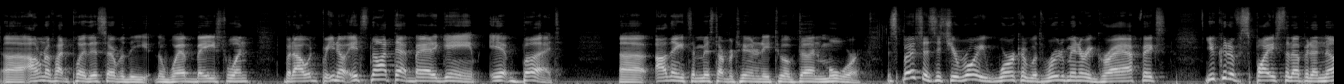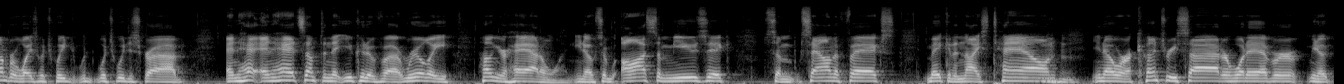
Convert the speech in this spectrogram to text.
Uh, I don't know if I'd play this over the the web based one, but I would. You know, it's not that bad a game. It, but uh, I think it's a missed opportunity to have done more, especially since you're really working with rudimentary graphics. You could have spiced it up in a number of ways, which we which we described, and ha- and had something that you could have uh, really hung your hat on. You know, some awesome music, some sound effects, make it a nice town, mm-hmm. you know, or a countryside or whatever. You know,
